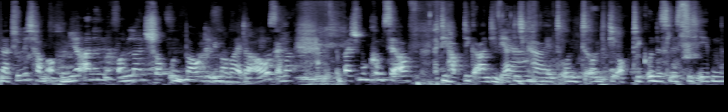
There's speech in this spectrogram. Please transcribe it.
Natürlich haben auch wir einen Online-Shop und bauen den immer weiter aus. Aber bei Schmuck kommt es ja auf die Haptik an, die Wertigkeit ja. und, und die Optik. Und es lässt sich eben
